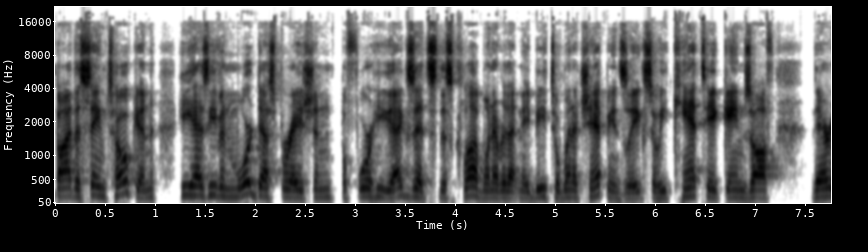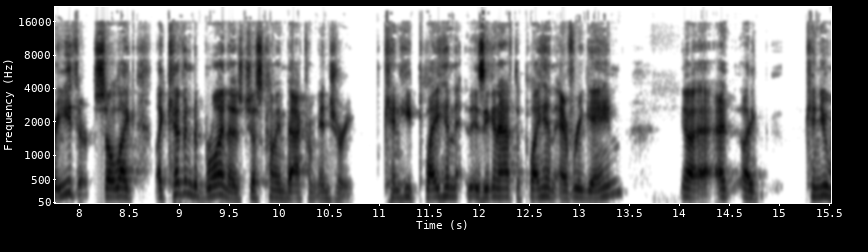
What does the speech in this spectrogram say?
By the same token, he has even more desperation before he exits this club, whenever that may be, to win a Champions League. So he can't take games off there either. So like like Kevin De Bruyne is just coming back from injury. Can he play him? Is he going to have to play him every game? You know, at, like can you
